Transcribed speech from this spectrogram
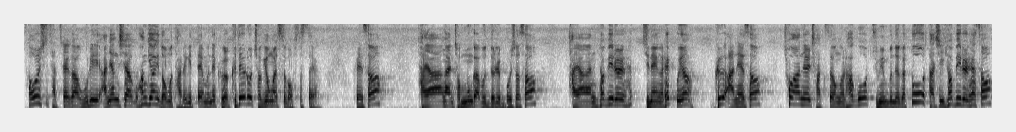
서울시 자체가 우리 안양시하고 환경이 너무 다르기 때문에 그걸 그대로 적용할 수가 없었어요. 그래서 다양한 전문가분들을 모셔서 다양한 협의를 해- 진행을 했고요. 그 안에서 초안을 작성을 하고 주민분들과 또 다시 협의를 해서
